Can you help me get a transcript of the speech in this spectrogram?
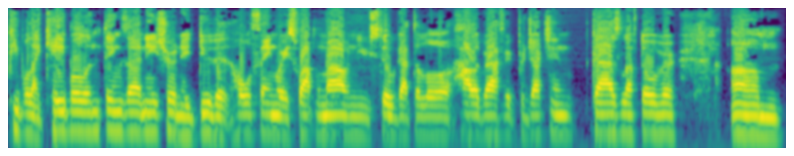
people like Cable and things of that nature, and they do the whole thing where you swap them out, and you still got the little holographic projection guys left over. Um,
